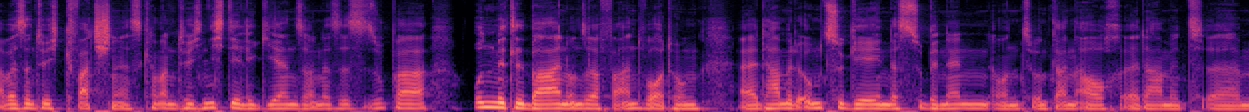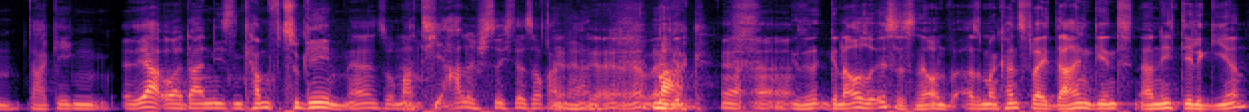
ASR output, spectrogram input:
aber es ist natürlich Quatsch, ne? das kann man natürlich nicht delegieren, sondern das ist super unmittelbar in unserer Verantwortung, äh, damit umzugehen, das zu benennen und, und dann auch äh, damit ähm, dagegen, äh, ja, oder da in diesen Kampf zu gehen, ne? so martialisch sich das auch anhören ja, ja, ja, mag. Genau so ist es. Ne? Und also man kann es vielleicht dahingehend na, nicht delegieren,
